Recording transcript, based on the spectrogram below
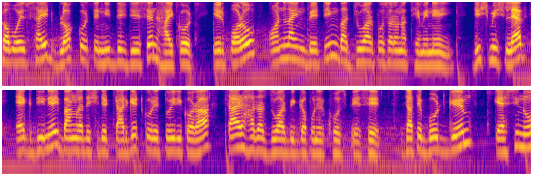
সব ওয়েবসাইট ব্লক করতে নির্দেশ দিয়েছেন হাইকোর্ট। এরপরও অনলাইন বেটিং বা জুয়ার প্রচারণা থেমে নেই। ডিসমিস ল্যাব একদিনেই বাংলাদেশিদের টার্গেট করে তৈরি করা চার হাজার জুয়ার বিজ্ঞাপনের খোঁজ পেয়েছে, যাতে বোর্ড গেমস ক্যাসিনো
